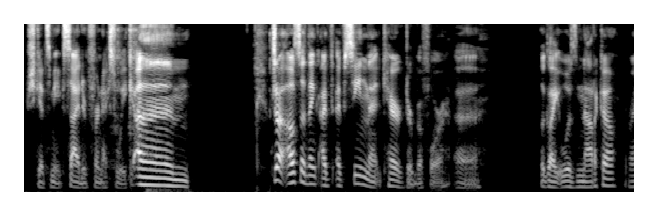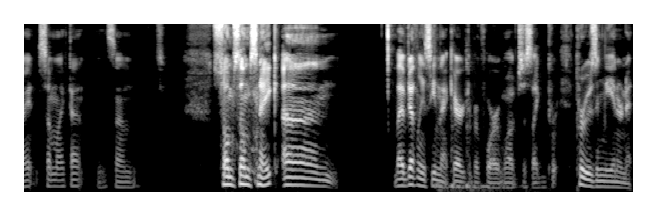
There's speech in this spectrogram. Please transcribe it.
Which gets me excited for next week. Um which I also think I've I've seen that character before. Uh look like it was Nautica, right? Something like that. Some some some snake. Um, but I've definitely seen that character before. Well, just like per- perusing the internet.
